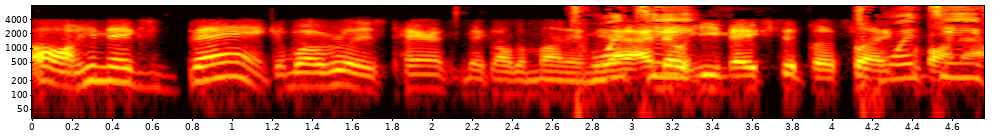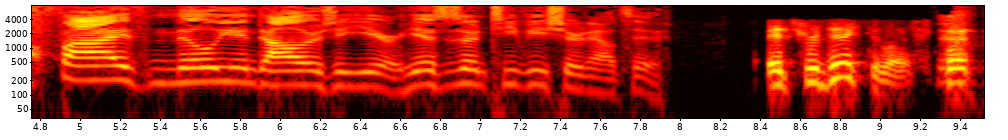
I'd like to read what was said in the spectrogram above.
Oh, he makes bank. Well, really, his parents make all the money. I, mean, I know he makes it, but it's like come on now. five million dollars a year. He has his own TV show now too. It's ridiculous. Yeah. But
